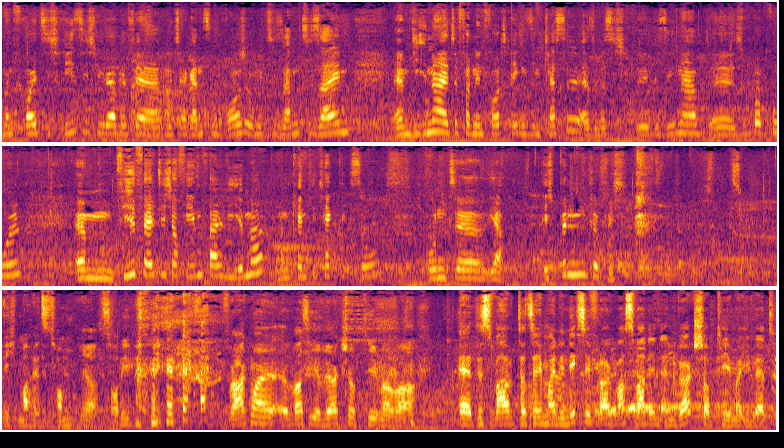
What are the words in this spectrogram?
man freut sich riesig wieder mit der, mit der ganzen Branche irgendwie zusammen zu sein. Ähm, die Inhalte von den Vorträgen sind klasse. Also was ich äh, gesehen habe, äh, super cool. Ähm, vielfältig auf jeden Fall, wie immer. Man kennt die Taktik so. Und äh, ja, ich bin glücklich. Ich mache jetzt Tom. Ja. Sorry. Frag mal, was Ihr Workshop-Thema war. Äh, das war tatsächlich meine nächste Frage. Was war denn dein Workshop-Thema, Yvette?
